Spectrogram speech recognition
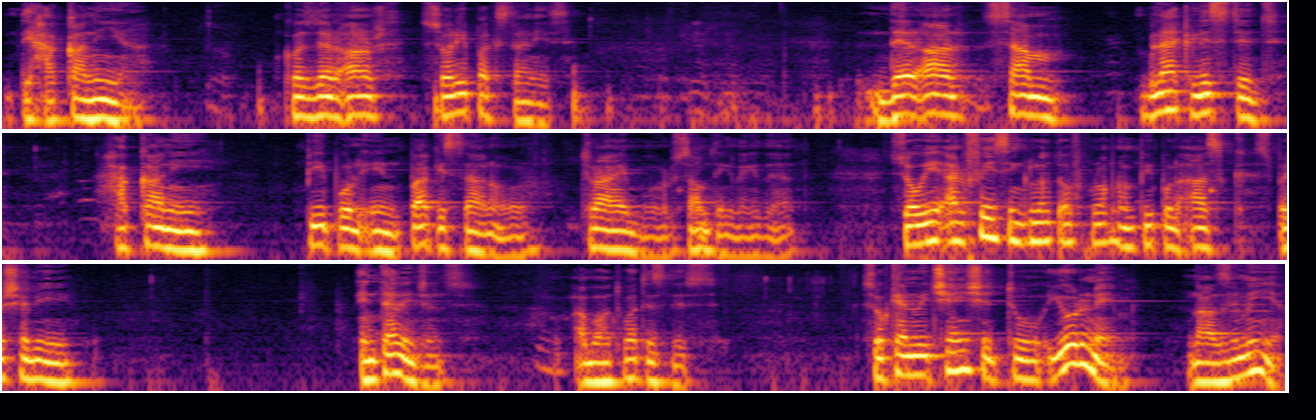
the Haqqaniya. Because there are, sorry, Pakistanis, there are some blacklisted Haqqani people in Pakistan or tribe or something like that. So we are facing a lot of problem. People ask, especially intelligence, about what is this. So can we change it to your name, Nazimiya,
